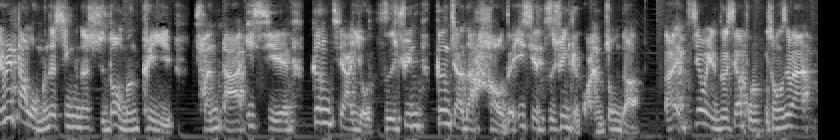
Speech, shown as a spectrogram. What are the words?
因为当我们的新闻的时段，我们可以。传达一些更加有资讯、更加的好的一些资讯给观众的。来，今晚有东西要补充是吗？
